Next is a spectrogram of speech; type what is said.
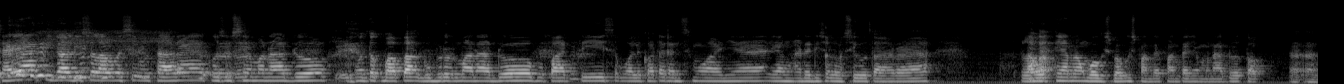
Saya tinggal di Sulawesi Utara, khususnya Manado. Untuk Bapak Gubernur Manado, Bupati, Wali Kota dan semuanya yang ada di Sulawesi Utara. Lautnya memang bagus-bagus, pantai-pantainya Manado top. Heeh.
